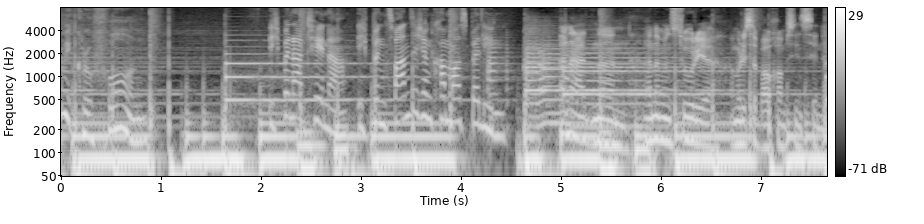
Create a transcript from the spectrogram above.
Mikrofon. Ich bin Athena. Ich bin 20 und komme aus Berlin. أنا من سوريا عمري 57 سنة.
